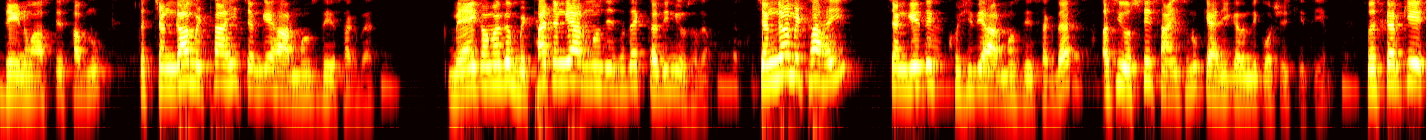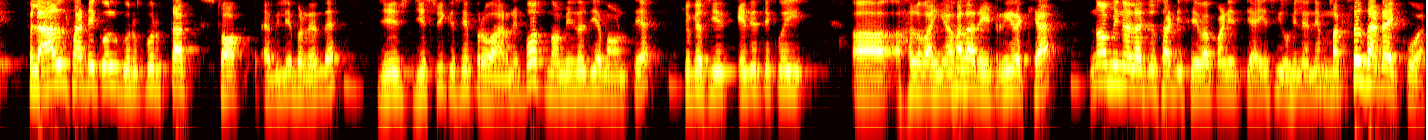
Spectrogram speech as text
ਦੇਣ ਵਾਸਤੇ ਸਭ ਨੂੰ। ਤੇ ਚੰਗਾ ਮਿੱਠਾ ਹੀ ਚੰਗੇ ਹਾਰਮੋਨਸ ਦੇ ਸਕਦਾ। ਮੈਂ ਇਹ ਕਹਾਂਗਾ ਮਿੱਠਾ ਚੰਗੇ ਹਾਰਮੋਨਸ ਦੇ ਸਕਦਾ ਕਦੀ ਨਹੀਂ ਹੋ ਸਕਦਾ। ਚੰਗਾ ਮਿੱਠਾ ਹੀ ਚੰਗੇ ਤੇ ਖੁਸ਼ੀ ਦੇ ਹਾਰਮੋਨਸ ਦੇ ਸਕਦਾ। ਅਸੀਂ ਉਸੇ ਸਾਇੰਸ ਨੂੰ ਕੈਰੀ ਕਰਨ ਦੀ ਕੋਸ਼ਿਸ਼ ਕੀਤੀ ਹੈ। ਸੋ ਇਸ ਕਰਕੇ ਫਿਲਹਾਲ ਸਾਡੇ ਕੋਲ ਗੁਰਪੁਰਬ ਤੱਕ ਸਟਾਕ ਅਵੇਲੇਬਲ ਰਹਿੰਦਾ। ਜਿਸ ਜਿਸ ਵੀ ਕਿਸੇ ਪਰਿਵਾਰ ਨੇ ਬਹੁਤ ਨੋਮੀਨਲ ਜੀ ਅਮਾਉਂਟ ਤੇ ਹੈ ਕਿਉਂਕਿ ਅਸੀਂ ਇਹਦੇ ਤੇ ਕੋਈ ਹਲਵਾਈਆਂ ਵਾਲਾ ਰੇਟ ਨਹੀਂ ਰੱਖਿਆ। ਨੋਮੀਨਲ ਹੈ ਜੋ ਸਾਡੀ ਸੇਵਾ ਪਾਣੀ ਤੇ ਆਈ ਅਸੀਂ ਉਹੀ ਲੈਨੇ ਮਕਸਦ ਸਾਡਾ ਇੱਕੋ ਹੈ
